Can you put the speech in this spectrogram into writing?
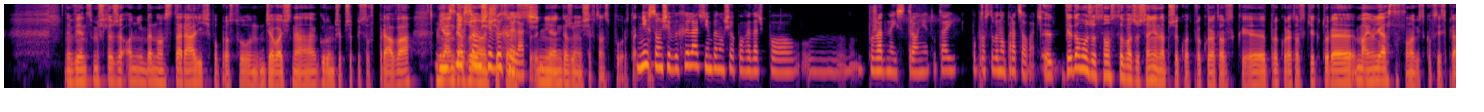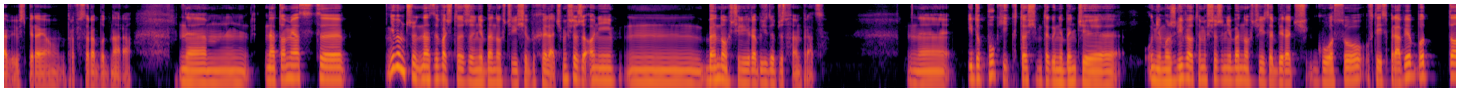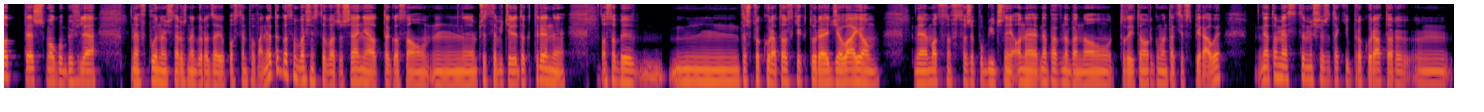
więc myślę, że oni będą starali się po prostu działać na gruncie przepisów prawa, nie więc angażują nie chcą się, się wychylać. Ten, nie angażują się w ten spór. Tak? Nie chcą się wychylać, nie będą się opowiadać po, po żadnej stronie tutaj, po prostu będą pracować. E, wiadomo, że są stowarzyszenia na przykład prokuratorskie, prokuratorskie które mają jasne stanowisko w tej sprawie i wspierają profesora Bodnara. Natomiast nie wiem, czy nazywać to, że nie będą chcieli się wychylać. Myślę, że oni mm, będą chcieli robić dobrze swoją pracę. E, I dopóki ktoś im tego nie będzie uniemożliwiał, to myślę, że nie będą chcieli zabierać głosu w tej sprawie, bo to też mogłoby źle wpłynąć na różnego rodzaju postępowania. Od tego są właśnie stowarzyszenia, od tego są mm, przedstawiciele doktryny, osoby mm, też prokuratorskie, które działają e, mocno w sferze publicznej. One na pewno będą tutaj tą argumentację wspierały. Natomiast myślę, że taki prokurator mm,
